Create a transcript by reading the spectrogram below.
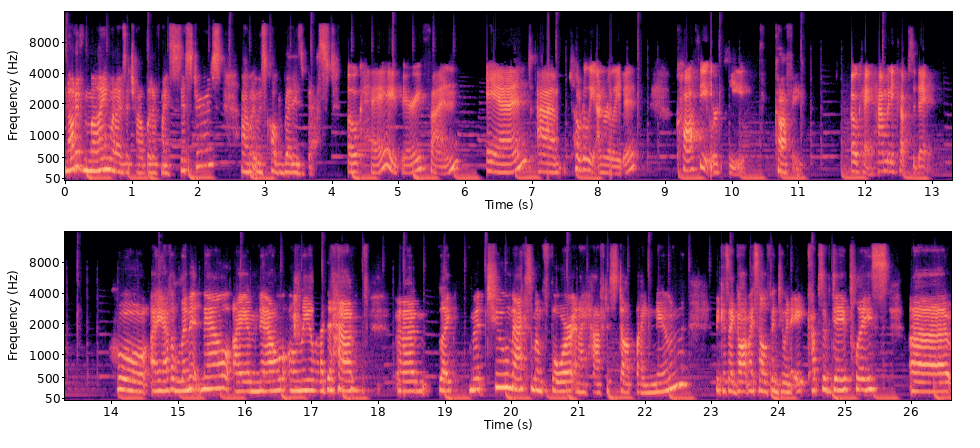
not of mine when I was a child, but of my sister's. Um, it was called Red is Best. Okay, very fun. And um, totally unrelated coffee or tea? Coffee. Okay, how many cups a day? Cool. I have a limit now. I am now only allowed to have um, like two, maximum four, and I have to stop by noon because I got myself into an eight cups of day place uh,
